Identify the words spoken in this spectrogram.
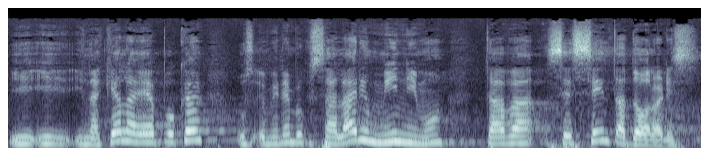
E, e, e naquela época, eu me lembro que o salário mínimo estava 60 dólares.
